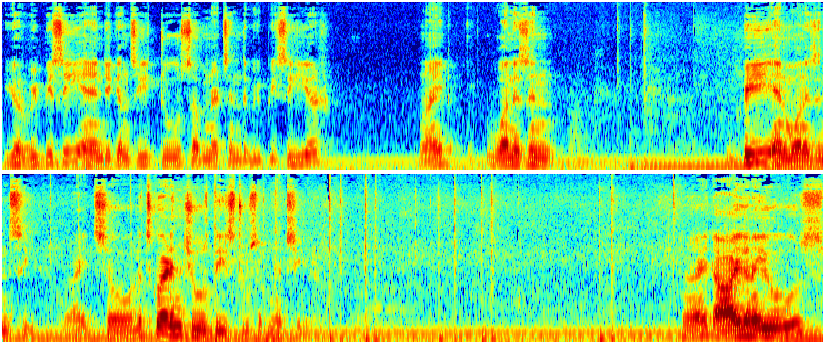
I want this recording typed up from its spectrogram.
your VPC and you can see two subnets in the VPC here right? One is in B and one is in C right? So let's go ahead and choose these two subnets here. Right I'm gonna use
